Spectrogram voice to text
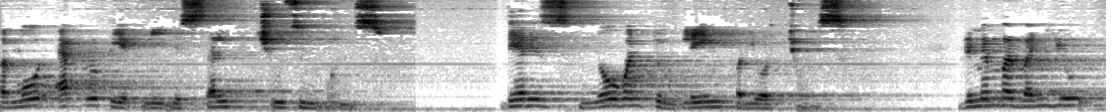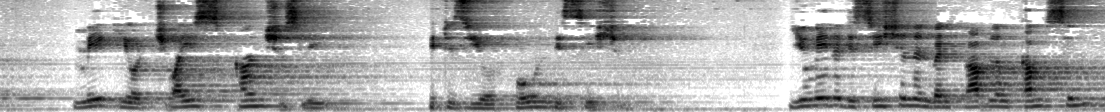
or more appropriately, the self chosen ones. There is no one to blame for your choice. Remember, when you make your choice consciously, it is your own decision. You made a decision, and when problem comes in,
